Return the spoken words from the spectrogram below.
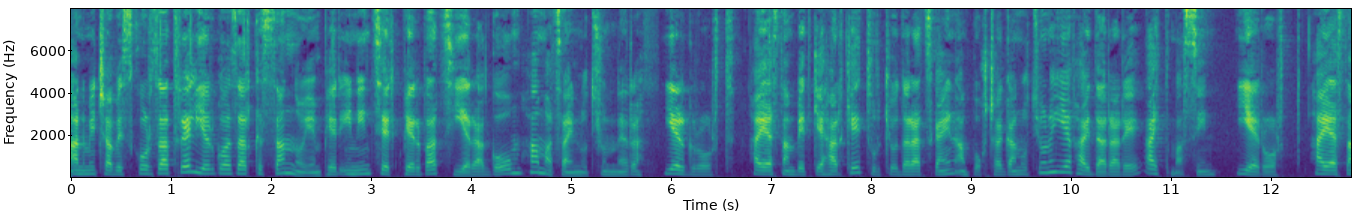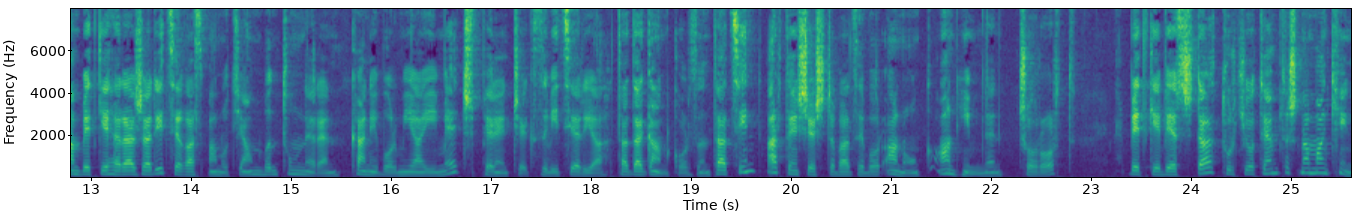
անմիջապես կորզատրել 2020 նոյեմբեր 9-ին ցերկբերված Երագոմ համացայնությունները։ Երկրորդ Հայաստան պետք է հարգե Թուրքիո դարածքային ամբողջականությունը եւ հայտարարե այդ մասին։ Երրորդ Հայաստան պետք է հրաժարի ցեղասպանության բնդումներն, քանի որ միայի մեջ Փերենչեկ Զվիցերիա տադագան կորզընթացին արդեն շեշտված է որ անոնք անհիմն են։ Չորրորդ պետք է վերջ տա Թուրքիոթեմ ճշնամանքին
